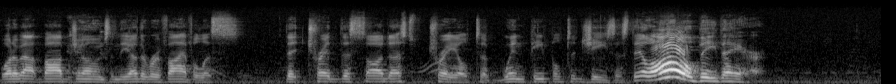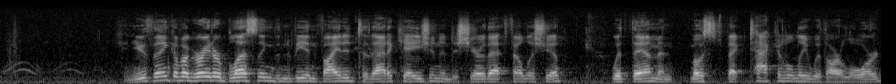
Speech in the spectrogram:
What about Bob Jones and the other revivalists that tread the sawdust trail to win people to Jesus? They'll all be there. Can you think of a greater blessing than to be invited to that occasion and to share that fellowship with them and most spectacularly with our Lord?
